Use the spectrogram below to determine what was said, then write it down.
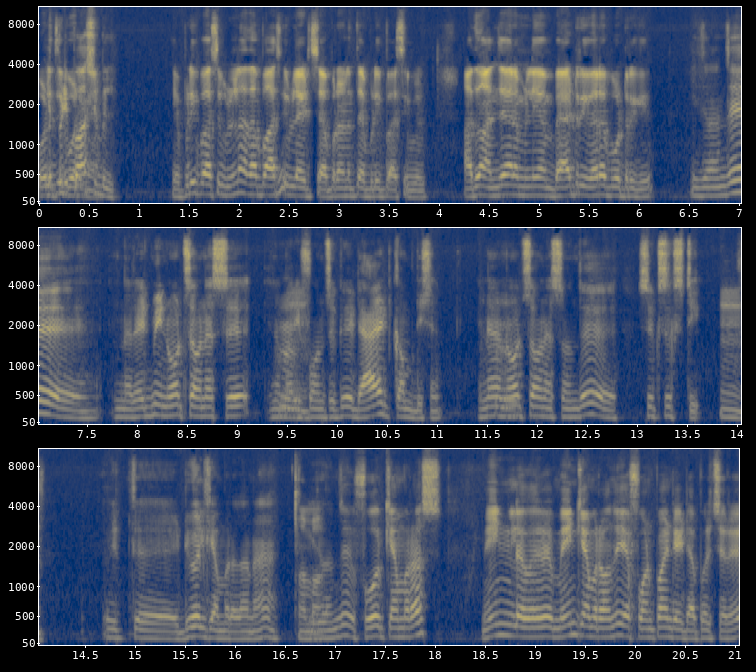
எப்படி. பாசிபிள் எப்படி பாசிபிள்னா அதான் பாசிபிள் ஆயிடுச்சு. அப்புறம் என்னத்த எப்படி பாசிபிள் அதுவும் அஞ்சாயிரம் மில்லியன் பேட்டரி வேற போட்டிருக்கு. இது வந்து இந்த ரெட்மி நோட் செவன் எஸ் இந்த மாதிரி ஃபோன்ஸுக்கு டைரக்ட் காம்படிஷன் என்ன நோட் செவன் எஸ் வந்து சிக்ஸ் சிக்ஸ்டி ம். வித் டியூவல் கேமரா தானே. இது வந்து ஃபோர் கேமராஸ் மெயினில் வேறு மெயின் கேமரா வந்து F one point eight aperture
